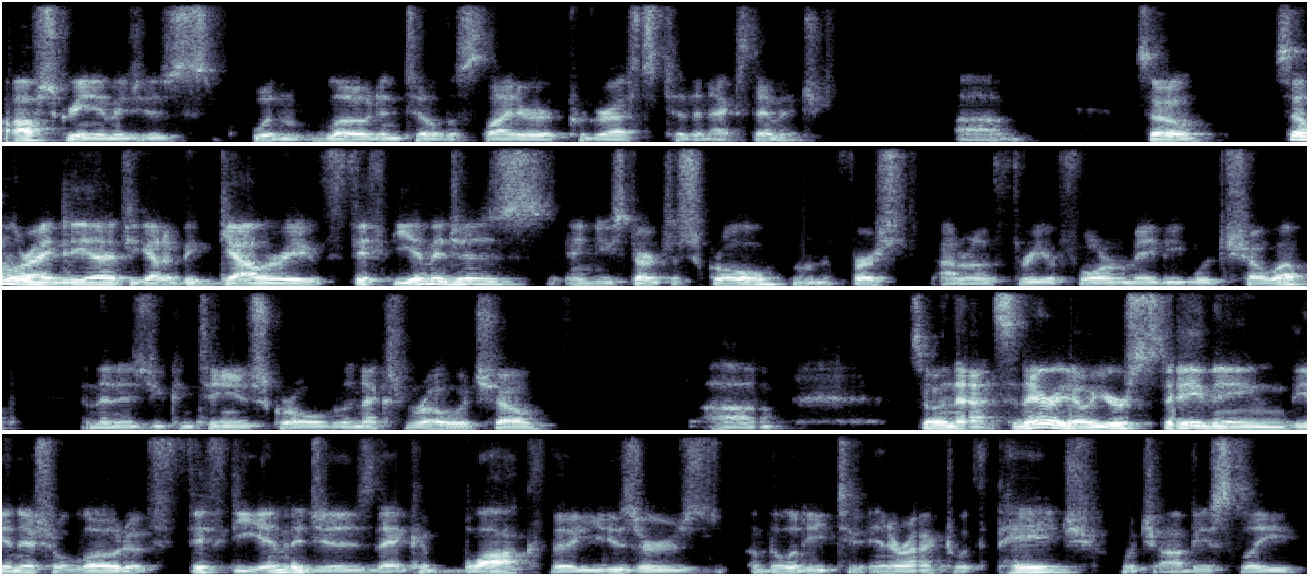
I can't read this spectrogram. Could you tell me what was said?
off-screen images wouldn't load until the slider progressed to the next image. Um, so similar idea, if you got a big gallery of 50 images and you start to scroll, the first, I don't know, three or four maybe would show up. And then as you continue to scroll, the next row would show. Um, so in that scenario, you're saving the initial load of 50 images that could block the user's ability to interact with the page, which obviously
